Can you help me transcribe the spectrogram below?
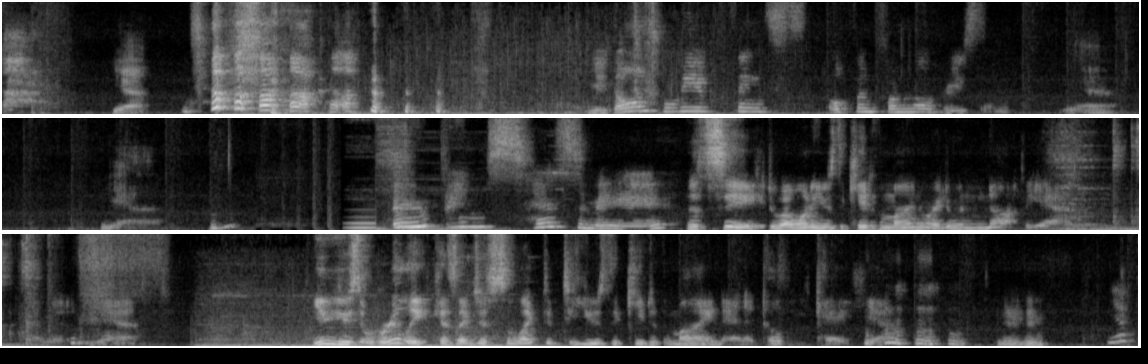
ah, Yeah. you don't leave things open for no reason. Yeah. Yeah. Open sesame! Let's see. Do I want to use the key to the mine or do I not? Yeah. Yeah. You use it really because I just selected to use the key to the mine and it told me okay. Yeah. Mm-hmm. Yep.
